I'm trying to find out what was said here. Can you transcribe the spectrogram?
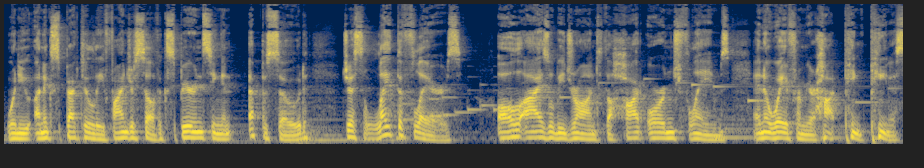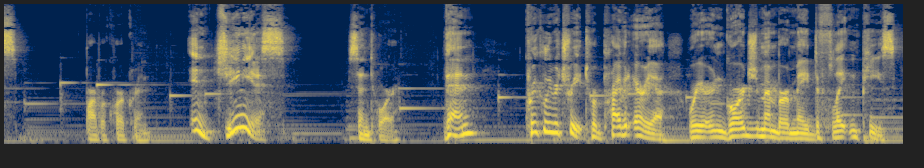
When you unexpectedly find yourself experiencing an episode, just light the flares. All eyes will be drawn to the hot orange flames and away from your hot pink penis. Barbara Corcoran. Ingenious! Centaur. Then, quickly retreat to a private area where your engorged member may deflate in peace,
